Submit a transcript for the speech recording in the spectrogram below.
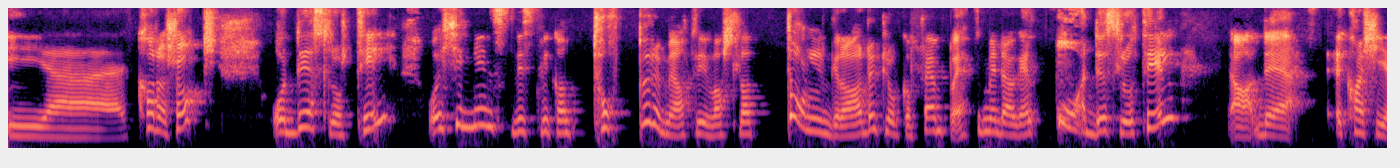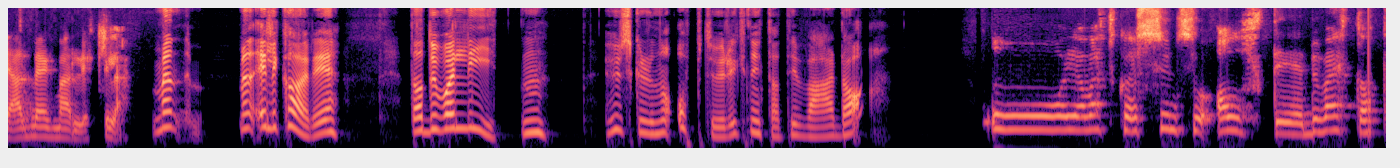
i eh, Karasjok, og det slår til, og ikke minst hvis vi kan toppe det med at vi varsler 12 grader klokka fem på ettermiddagen, og det slår til, ja, det kan ikke gjøre meg mer lykkelig. Men, men Elle Kari, da du var liten, husker du noen oppturer knytta til hver da? Å, jeg vet hva, jeg syns jo alltid Du vet at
